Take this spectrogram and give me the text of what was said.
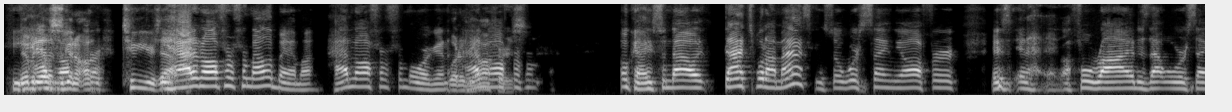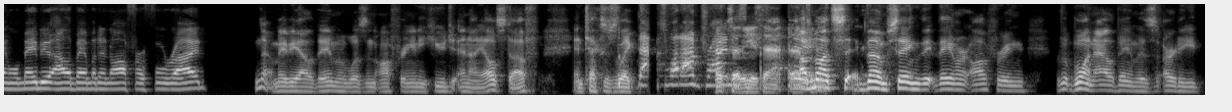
He Nobody else is going to offer- two years He out. had an offer from Alabama. Had an offer from Oregon. What are the offers? offer from. Okay, so now that's what I'm asking. So we're saying the offer is a full ride. Is that what we're saying? Well, maybe Alabama didn't offer a full ride. No, maybe Alabama wasn't offering any huge NIL stuff, and Texas was like, That's what I'm trying That's to say. he's at. I'm not saying no, I'm saying that they aren't offering one, Alabama's already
